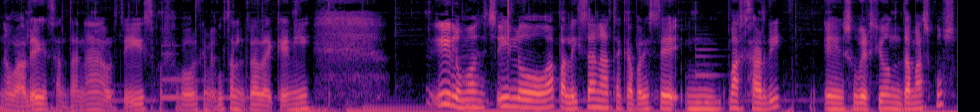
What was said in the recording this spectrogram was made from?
no vale, Santana, Ortiz, por favor, que me gusta la entrada de Kenny. Y lo, y lo apalizan hasta que aparece Matt Hardy en su versión Damascus.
